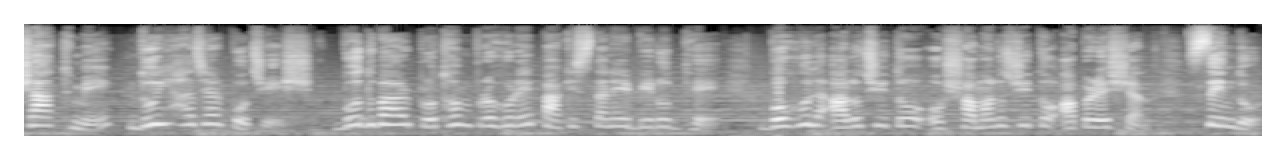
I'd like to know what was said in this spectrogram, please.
সাত মে দুই হাজার পঁচিশ, বুধবার প্রথম প্রহরে পাকিস্তানের বিরুদ্ধে বহুল আলোচিত ও সমালোচিত অপারেশন সিন্দুর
